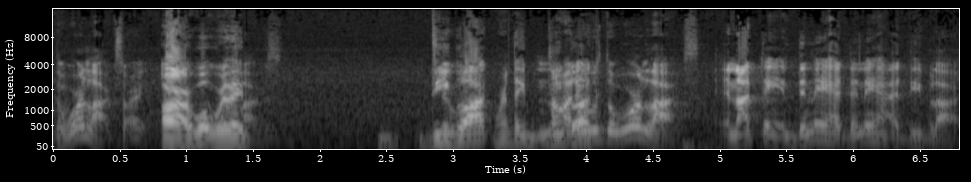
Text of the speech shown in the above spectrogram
The Warlocks, right? Or what The were they? D block? Weren't they D No, block? that was the Warlocks, and I think then they had then they had D Block.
